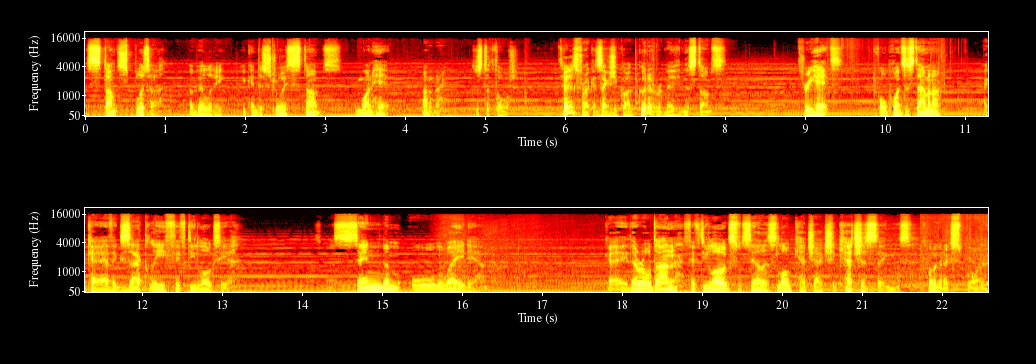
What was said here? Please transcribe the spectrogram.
stump splitter ability. It can destroy stumps in one hit. I don't know. Just a thought. Tennis Racket's actually quite good at removing the stumps. Three hits. Four points of stamina. Okay, I have exactly 50 logs here. So send them all the way down. Okay, they're all done. 50 logs. Let's see how this log catcher actually catches things. Probably going to explode.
